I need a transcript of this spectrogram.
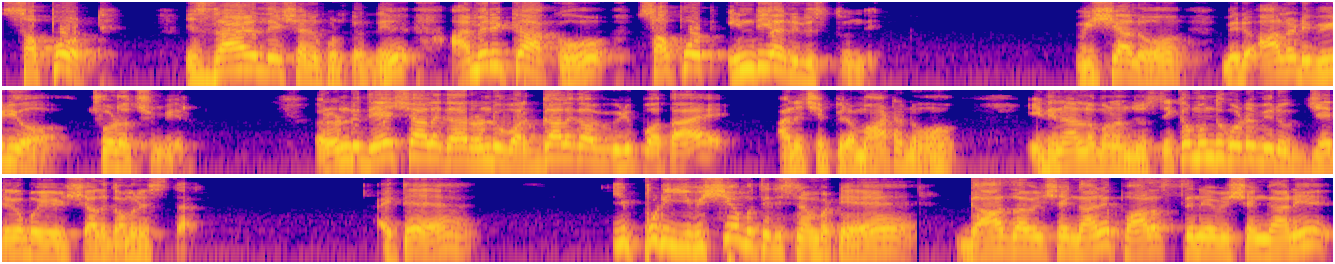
సపోర్ట్ ఇజ్రాయెల్ దేశానికి ఉంటుంది. అమెరికాకు సపోర్ట్ ఇండియా నిలుస్తుంది. విషయాలు మీరు ఆల్రెడీ వీడియో చూడొచ్చు మీరు. రెండు దేశాలుగా రెండు వర్గాలుగా విడిపోతాయి అని చెప్పిన మాటను ఈ దినాల్లో మనం చూస్తే ఇక ముందు కూడా మీరు జరగబోయే విషయాలు గమనిస్తారు. అయితే ఇప్పుడు ఈ విషయం తెలిసిన బట్టే గాజా విషయం కానీ పాలస్తీనే విషయం కానీ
